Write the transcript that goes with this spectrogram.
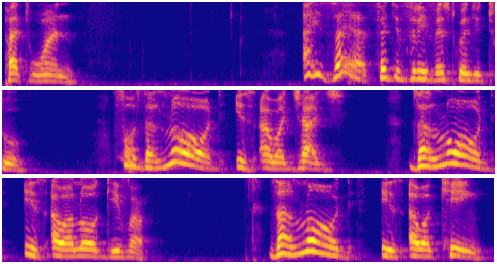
Part 1. Isaiah 33, verse 22. For the Lord is our judge, the Lord is our lawgiver, the Lord is our king.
